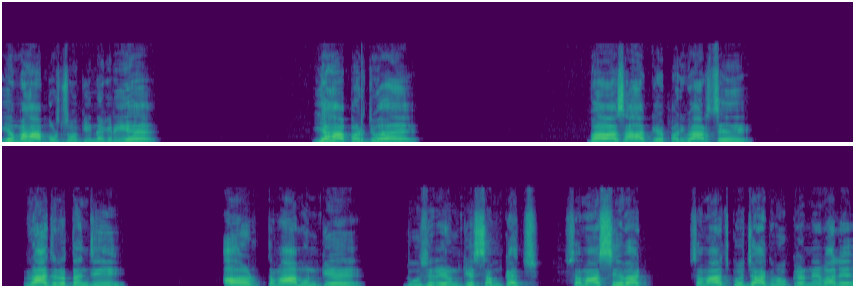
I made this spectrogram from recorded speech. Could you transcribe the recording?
ये महापुरुषों की नगरी है। यहाँ पर जो है बाबा साहब के परिवार से राजरतन जी और तमाम उनके दूसरे उनके समकक्ष समाज सेवक, समाज को जागरूक करने वाले,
